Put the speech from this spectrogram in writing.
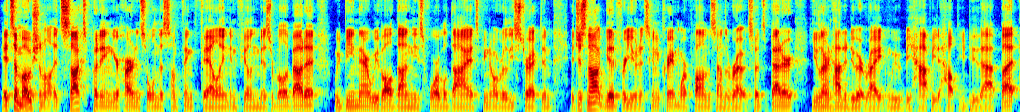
it's emotional. It sucks putting your heart and soul into something, failing and feeling miserable about it. We've been there. We've all done these horrible diets, being overly strict, and it's just not good for you and it's going to create more problems down the road. So it's better you learn how to do it right, and we would be happy to help you do that. But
